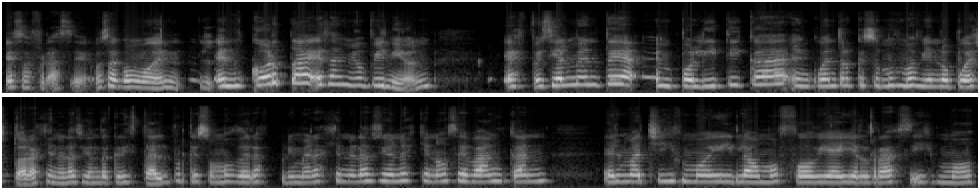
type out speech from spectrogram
esa frase. O sea, como en, en corta, esa es mi opinión. Especialmente en política, encuentro que somos más bien lo opuesto a la generación de cristal, porque somos de las primeras generaciones que no se bancan el machismo y la homofobia y el racismo.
